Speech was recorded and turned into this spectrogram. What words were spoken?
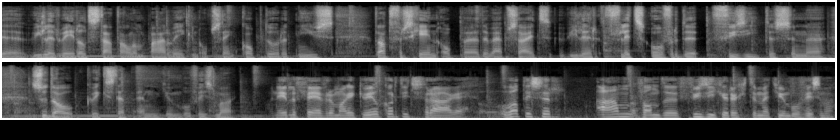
De wielerwereld staat al een paar weken op zijn kop door het nieuws. Dat verscheen op eh, de website Wielerflits over de fusie tussen uh, Soudal, Quickstep en Jumbo-Visma. Meneer Lefevre, mag ik u heel kort iets vragen? Wat is er aan van de fusiegeruchten met Jumbo-Visma?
